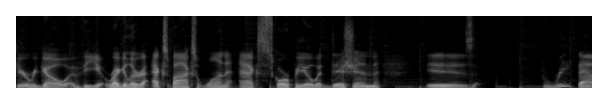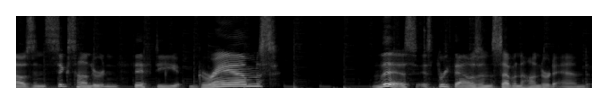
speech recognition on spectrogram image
here we go. The regular Xbox One X Scorpio Edition is 3,650 grams. This is 3,730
